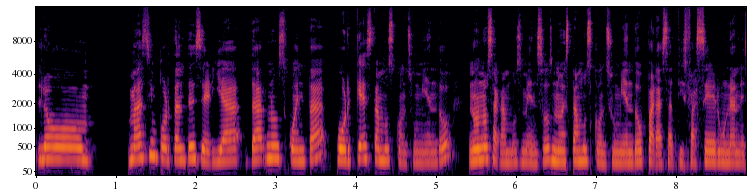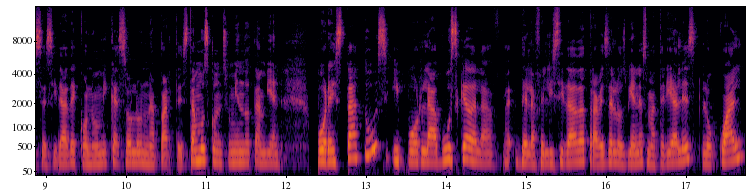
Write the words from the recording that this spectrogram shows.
lo más importante sería darnos cuenta por qué estamos consumiendo, no nos hagamos mensos, no estamos consumiendo para satisfacer una necesidad económica, es solo una parte, estamos consumiendo también por estatus y por la búsqueda de la, de la, felicidad a través de los bienes materiales, lo cual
